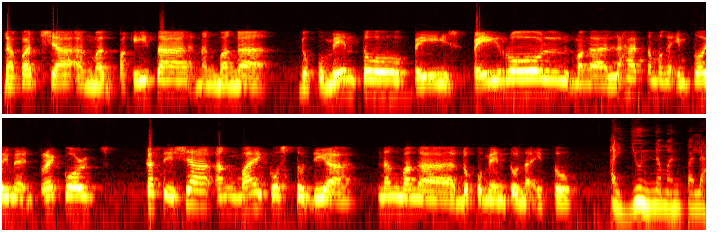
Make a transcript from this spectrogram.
dapat siya ang magpakita ng mga dokumento, pay, payroll, mga lahat ng mga employment records kasi siya ang may kustodya ng mga dokumento na ito. Ayun naman pala.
